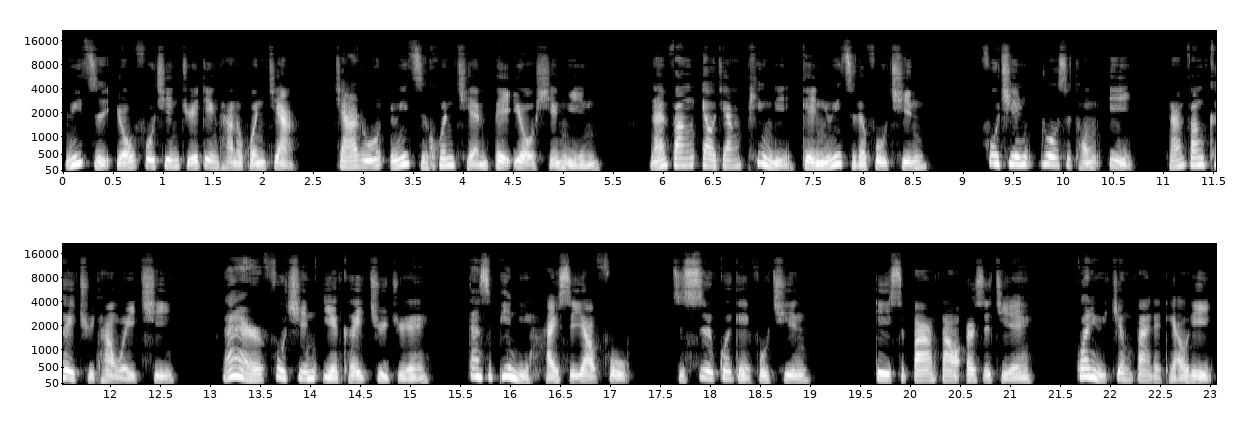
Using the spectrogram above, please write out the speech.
女子由父亲决定她的婚嫁。假如女子婚前被诱行淫，男方要将聘礼给女子的父亲。父亲若是同意，男方可以娶她为妻；然而父亲也可以拒绝，但是聘礼还是要付，只是归给父亲。第十八到二十节。关于敬拜的条例，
